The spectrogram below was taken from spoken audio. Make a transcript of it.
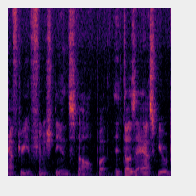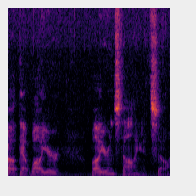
after you've finished the install, but it does ask you about that while you're while you're installing it. So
